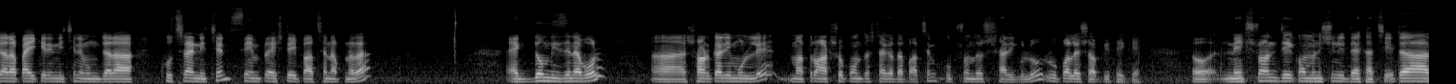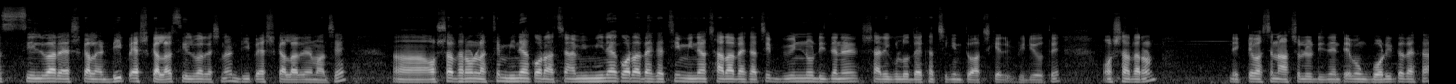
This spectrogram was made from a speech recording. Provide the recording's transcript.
যারা পাইকারি নিচ্ছেন এবং যারা খুচরা নিচ্ছেন সেম প্রাইসটাই পাচ্ছেন আপনারা। একদম রিজনেবল সরকারি মূল্যে মাত্র আটশো পঞ্চাশ টাকাতে পাচ্ছেন খুব সুন্দর শাড়িগুলো রূপালের শপি থেকে। তো নেক্সট ওয়ান যে কম্বিনেশনটি দেখাচ্ছি, এটা silver ash colour deep ash colour silver ash না ডিপ অ্যাশ কালারের মাঝে। অসাধারণ লাগছে, মিনা করা আছে। আমি মিনা করা দেখাচ্ছি, মিনা ছাড়া দেখাচ্ছি, বিভিন্ন ডিজাইনের শাড়িগুলো দেখাচ্ছি কিন্তু আজকের ভিডিওতে। অসাধারণ। দেখতে পাচ্ছেন আঁচলের ডিজাইনটা এবং বডিটা দেখা।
